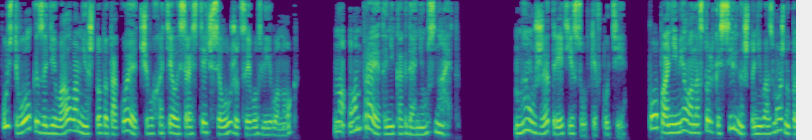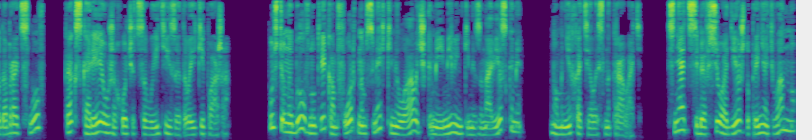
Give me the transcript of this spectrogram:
Пусть волк и задевал во мне что-то такое, от чего хотелось растечься лужицей возле его ног, но он про это никогда не узнает. Мы уже третьи сутки в пути. Попа онемела настолько сильно, что невозможно подобрать слов, как скорее уже хочется выйти из этого экипажа. Пусть он и был внутри комфортным, с мягкими лавочками и миленькими занавесками, но мне хотелось на кровать. Снять с себя всю одежду, принять ванну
